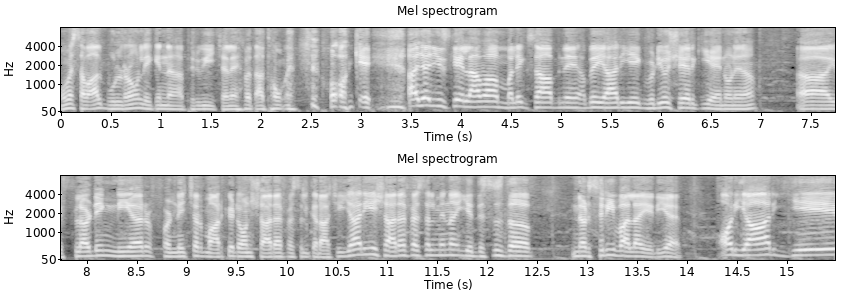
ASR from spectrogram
वो मैं सवाल भूल रहा हूँ लेकिन फिर भी चले बताता हूँ मैं। ओके अच्छा जी इसके अलावा मलिक साहब ने अबे यार ये एक वीडियो शेयर किया है इन्होंने ना। Flooding near furniture market on Shara Faisal Karachi यार ये शारा फैसल में ना ये दिस इज़ द नर्सरी वाला एरिया है। और यार ये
